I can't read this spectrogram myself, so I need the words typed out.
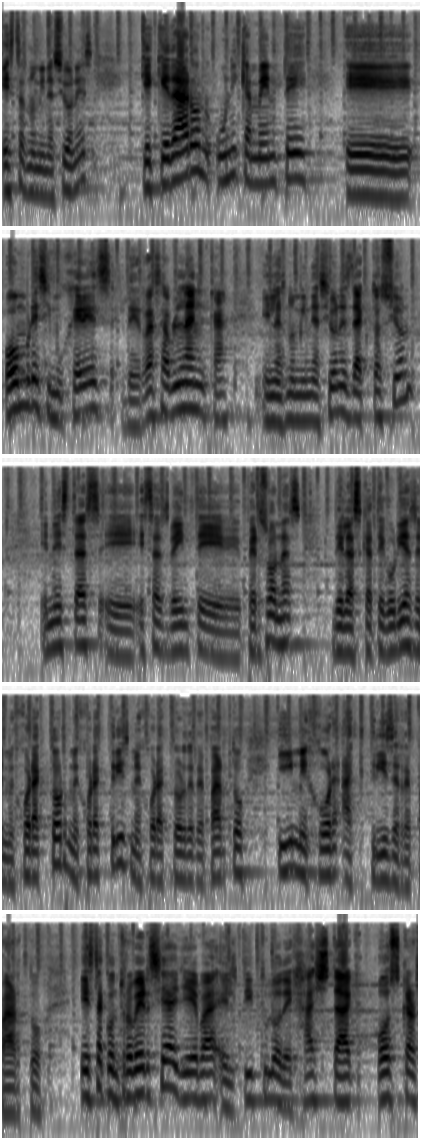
estas nominaciones, que quedaron únicamente eh, hombres y mujeres de raza blanca en las nominaciones de actuación en estas, eh, estas 20 personas de las categorías de mejor actor, mejor actriz, mejor actor de reparto y mejor actriz de reparto. Esta controversia lleva el título de hashtag Oscar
